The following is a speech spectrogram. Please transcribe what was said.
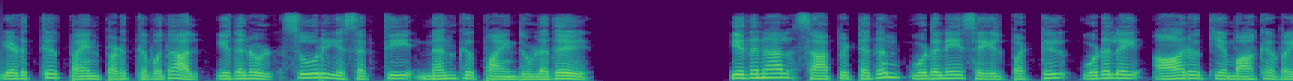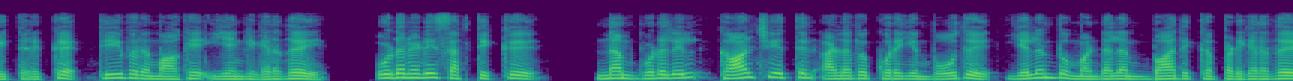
எடுத்து பயன்படுத்துவதால் இதனுள் சூரிய சக்தி நன்கு பாய்ந்துள்ளது. இதனால் சாப்பிட்டதும் உடனே செயல்பட்டு உடலை ஆரோக்கியமாக வைத்திருக்க தீவிரமாக இயங்குகிறது. உடனடி சக்திக்கு நம் உடலில் கால்சியத்தின் அளவு குறையும் போது எலும்பு மண்டலம் பாதிக்கப்படுகிறது.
